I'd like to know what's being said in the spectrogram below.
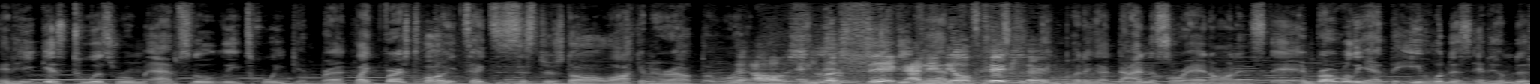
and he gets to his room absolutely tweaking, bruh. Like first of all, he takes his sister's doll, locking her out the room. Oh, she looks just sick. I need to go decapitates fix the her. thing, putting a dinosaur head on instead. And bro really had the evilness in him to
